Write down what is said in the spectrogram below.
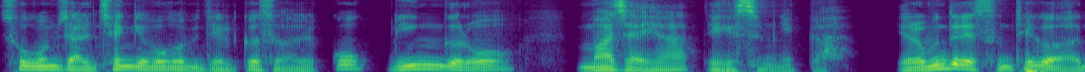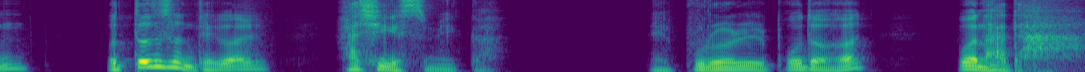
소금 잘 챙겨 먹으면 될 것을 꼭 링거로 맞아야 되겠습니까? 여러분들의 선택은 어떤 선택을 하시겠습니까? 네, 불을 보듯 뻔하다.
